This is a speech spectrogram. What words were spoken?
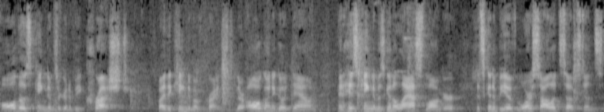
All those kingdoms are going to be crushed by the kingdom of Christ. They're all going to go down, and his kingdom is going to last longer. It's going to be of more solid substance,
